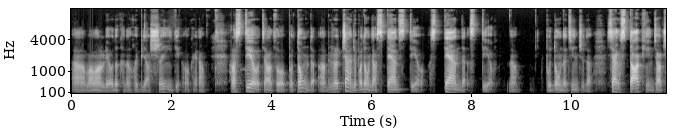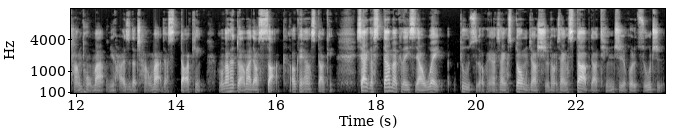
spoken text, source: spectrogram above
啊，往往流的可能会比较深一点，OK 啊。好了，still 叫做不动的啊，比如说站着不动叫 stand still，stand still 啊。不动的、静止的。下一个 stocking 叫长筒袜，女孩子的长袜叫 stocking。我们刚才短袜叫 sock，OK 啊，stocking。下一个 stomach 的意思叫胃、肚子，OK 啊。下一个 stone 叫石头。下一个 stop 叫停止或者阻止，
